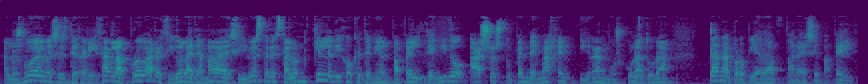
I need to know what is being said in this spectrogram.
A los nueve meses de realizar la prueba recibió la llamada de Sylvester Stallone, quien le dijo que tenía el papel debido a su estupenda imagen y gran musculatura tan apropiada para ese papel.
